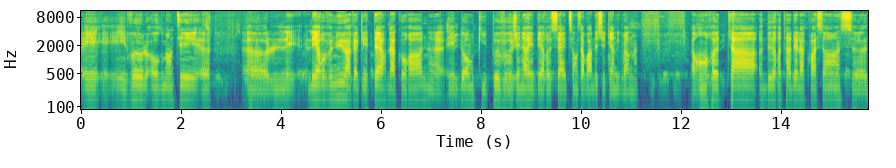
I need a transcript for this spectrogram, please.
et, ils veulent augmenter euh, euh, les, revenus avec les terres de la couronne euh, et donc ils peuvent générer des recettes sans avoir de soutien du gouvernement. On retard, de retarder la croissance de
